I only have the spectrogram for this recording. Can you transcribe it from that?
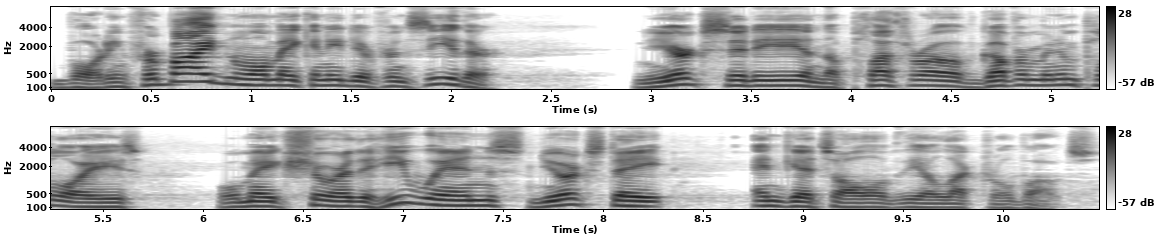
Voting for Biden won't make any difference either. New York City and the plethora of government employees will make sure that he wins New York State and gets all of the electoral votes.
